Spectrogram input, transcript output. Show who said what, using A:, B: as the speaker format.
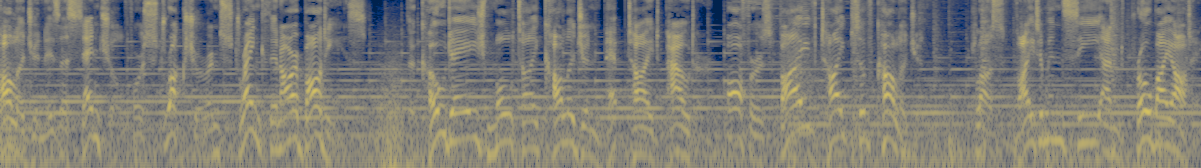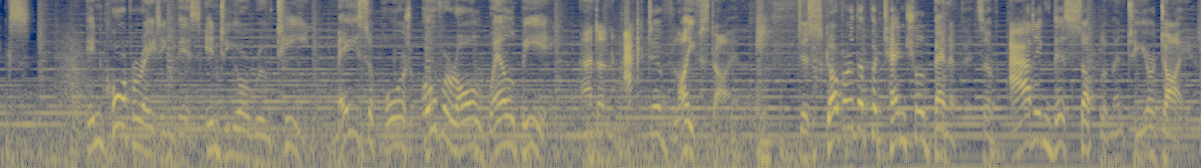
A: Collagen is essential for structure and strength in our bodies. The Codeage Multi-Collagen Peptide Powder offers five types of collagen, plus vitamin C and probiotics. Incorporating this into your routine may support overall well-being and an active lifestyle. Discover the potential benefits of adding this supplement to your diet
